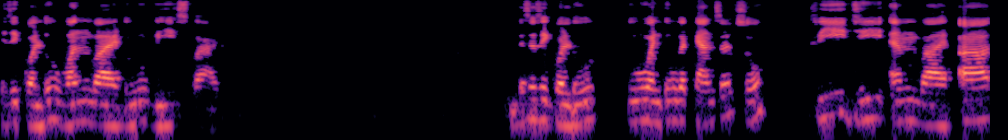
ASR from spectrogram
is equal to 1 by 2 v squared. This is equal to 2 and 2 get cancelled. So 3 gm by r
